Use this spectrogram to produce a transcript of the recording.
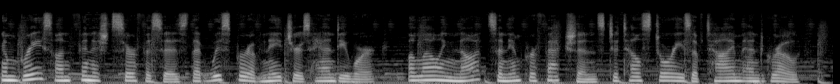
Embrace unfinished surfaces that whisper of nature's handiwork, allowing knots and imperfections to tell stories of time and growth.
